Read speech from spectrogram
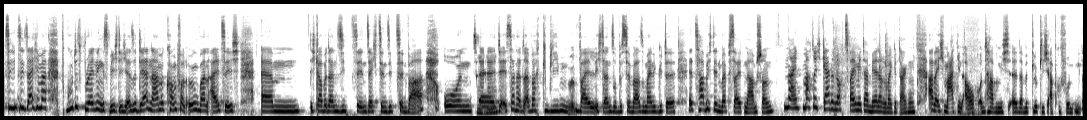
Sie, sie sage ich immer, gutes Branding ist wichtig. Also der Name kommt von irgendwann, als ich, ähm, ich glaube dann 17, 16, 17 war und äh, mhm. der ist dann halt einfach geblieben, weil ich dann so ein bisschen war, so meine Güte, jetzt habe ich den Website-Namen schon. Nein, macht euch gerne noch zwei Meter mehr darüber Gedanken. Aber ich mag ihn auch und habe mich äh, damit glücklich abgefunden.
